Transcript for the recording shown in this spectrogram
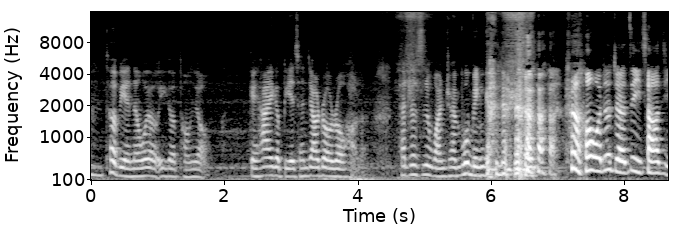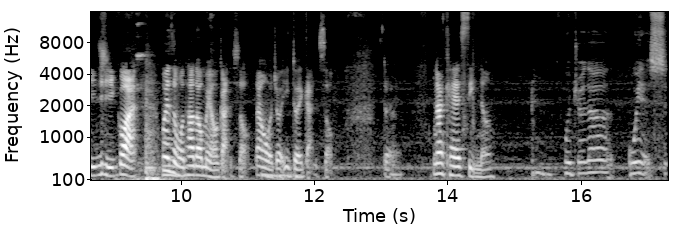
嗯，特别呢，我有一个朋友。给他一个别称叫肉肉好了，他就是完全不敏感的人，然后我就觉得自己超级奇怪，为什么他都没有感受，但我就一堆感受。对，那 Cassie 呢？我觉得我也是，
